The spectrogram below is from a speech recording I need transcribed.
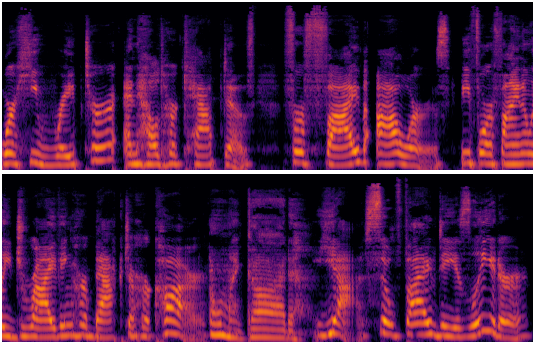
where he raped her and held her captive for five hours before finally driving her back to her car. Oh my god. Yeah, so five days later,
